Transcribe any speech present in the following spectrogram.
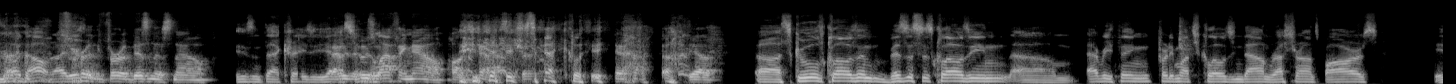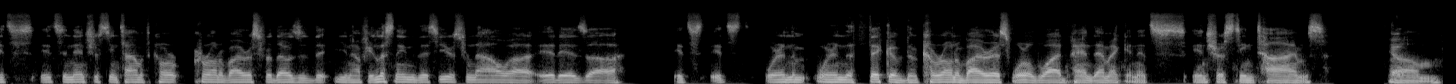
no doubt, right? for, Isn't, for a business now. isn't that crazy? Yeah. who's, so who's laughing now? Yeah, exactly. yeah, yeah, uh, schools closing, businesses closing, um, everything pretty much closing down. Restaurants, bars. It's it's an interesting time with cor- coronavirus. For those of the you know, if you're listening to this years from now, uh, it is uh, it's it's we're in the we're in the thick of the coronavirus worldwide pandemic, and it's interesting times. Yeah. Um,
